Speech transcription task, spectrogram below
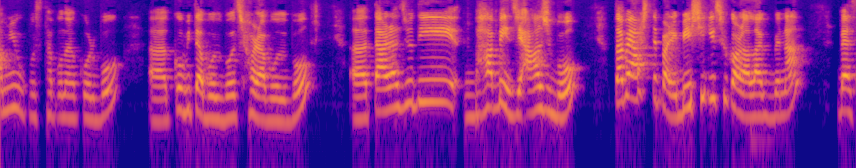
আমি উপস্থাপনা করব কবিতা বলব, ছড়া বলব। তারা যদি ভাবে যে আসব, তবে আসতে পারে, বেশি কিছু করা লাগবে না। ব্যাস,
